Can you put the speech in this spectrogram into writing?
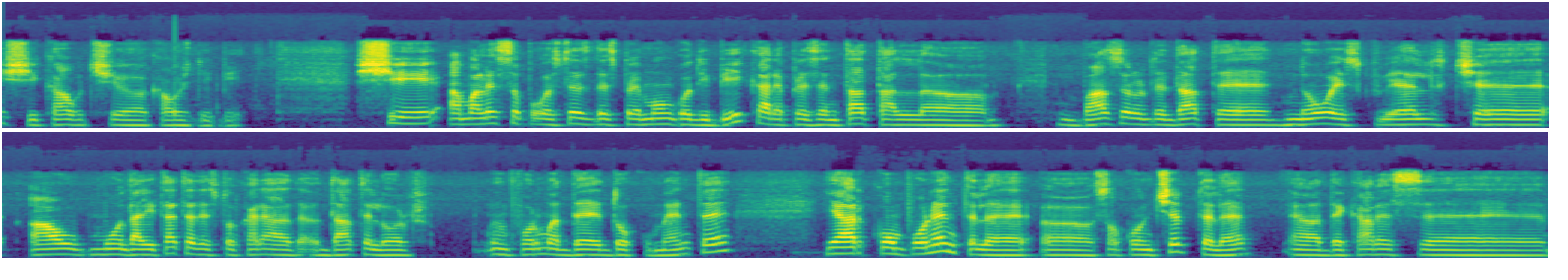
și Couch, uh, CouchDB. Și am ales să povestesc despre MongoDB, ca reprezentat al uh, bazelor de date NoSQL ce au modalitatea de stocare a datelor în formă de documente, iar componentele uh, sau conceptele uh, de care se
